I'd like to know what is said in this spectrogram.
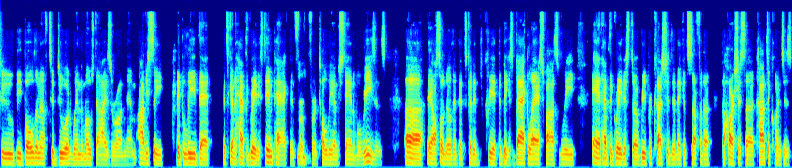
to be bold enough to do it when the most eyes are on them. Obviously, they believe that it's going to have the greatest impact and for, mm-hmm. for totally understandable reasons. Uh, they also know that that's going to create the biggest backlash possibly and have the greatest uh, repercussions and they could suffer the, the harshest uh, consequences.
